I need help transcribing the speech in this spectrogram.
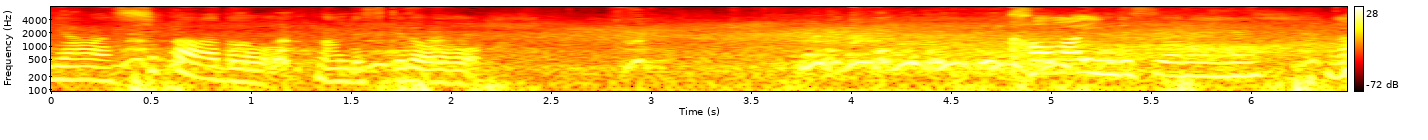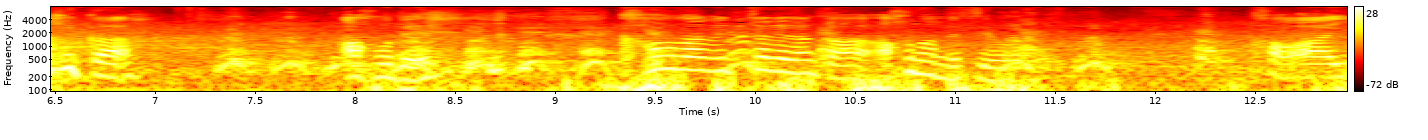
いやシェパードなんですけど可愛いんですよね。なんかアホで。顔がめっちゃでなんかアホなんですよ。可愛い。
